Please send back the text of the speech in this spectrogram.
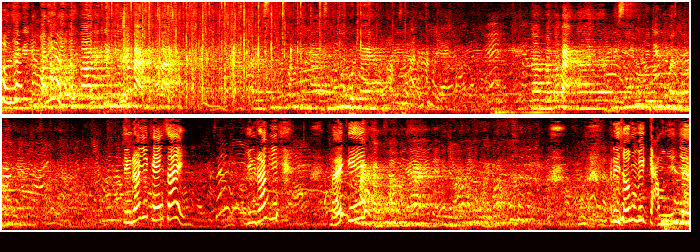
không ra những món quà từ to đến các bạn các bạn. Xin cảm ơn xin cảm ơn cô trang. Vâng, và các bạn ờ, đi xuống vị trí của mình. Dừng rớt với khen say. Dừng rớt với để kia. Đi xuống không biết cầm gì chứ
